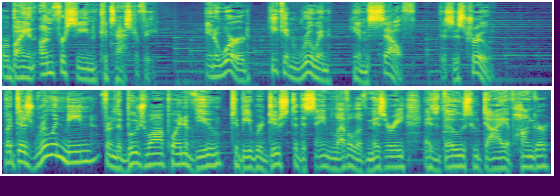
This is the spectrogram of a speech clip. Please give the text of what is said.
or by an unforeseen catastrophe. In a word, he can ruin himself. This is true. But does ruin mean, from the bourgeois point of view, to be reduced to the same level of misery as those who die of hunger,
